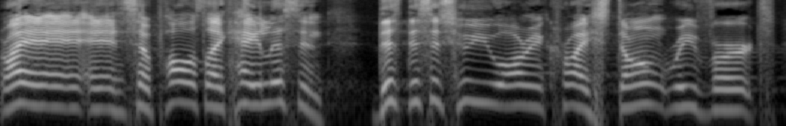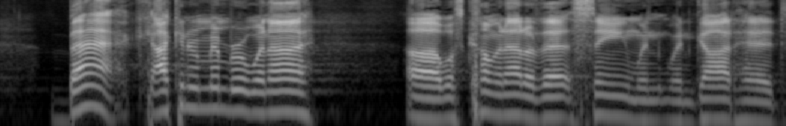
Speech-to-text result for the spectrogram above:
Right? And, and so Paul's like, hey, listen, this, this is who you are in Christ. Don't revert back. I can remember when I uh, was coming out of that scene when, when God had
